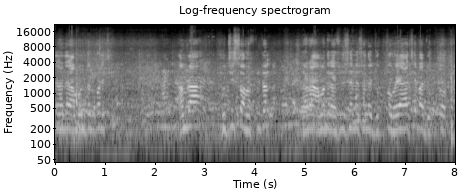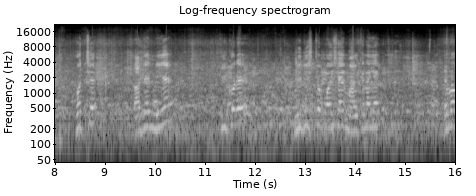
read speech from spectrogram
তাদের আমন্ত্রণ করেছি। আমরা পঁচিশশো হসপিটাল যারা আমাদের অ্যাসোসিয়েশনের সঙ্গে যুক্ত হয়ে আছে বা যুক্ত হচ্ছে তাদের নিয়ে কী করে নির্দিষ্ট পয়সায় মাল কেনা যায় এবং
